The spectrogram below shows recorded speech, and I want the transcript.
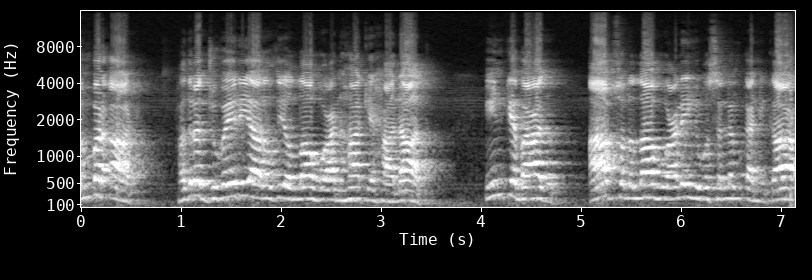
نمبر آٹھ، حضرت جبیریہ رضی اللہ عنہ کے حالات۔ ان کے بعد آپ صلی اللہ علیہ وسلم کا نکاح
